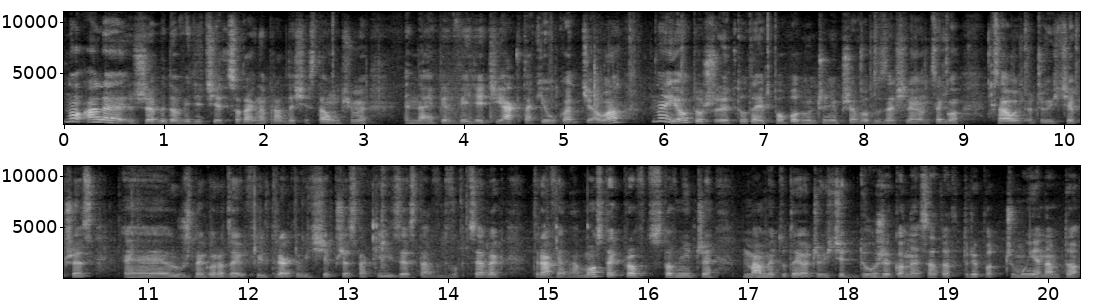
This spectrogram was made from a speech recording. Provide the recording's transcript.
No ale żeby dowiedzieć się, co tak naprawdę się stało, musimy najpierw wiedzieć, jak taki układ działa. No i otóż tutaj po podłączeniu przewodu zasilającego, całość oczywiście przez e, różnego rodzaju filtry, jak to widzicie, przez taki zestaw dwóch cewek trafia na mostek prostowniczy. Mamy tutaj oczywiście duży kondensator, który podtrzymuje nam to e,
